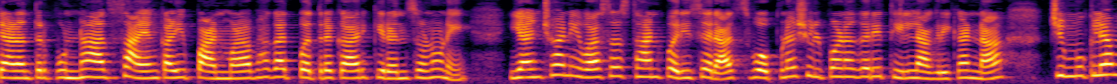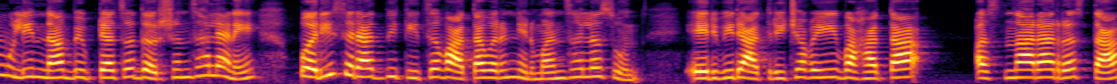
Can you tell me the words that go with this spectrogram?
त्यानंतर पुन्हा आज सायंकाळी पानमळा भागात पत्रकार किरण सोनवणे यांच्या निवासस्थान परिसरात स्वप्नशिल्पनगर येथील नागरिकांना चिमुकल्या मुलींना बिबट्याचं दर्शन झाल्याने परिसरात भीतीचं वातावरण निर्माण झालं असून एरवी रात्रीच्या वेळी वाहता असणारा रस्ता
